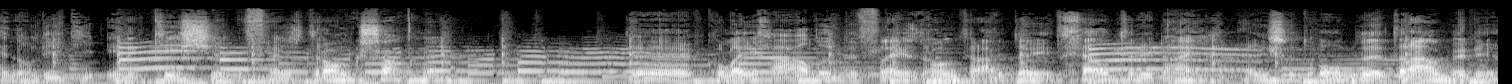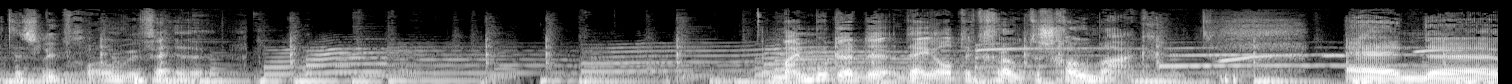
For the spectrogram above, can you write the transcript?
En dan liet hij in een kistje een fles drank zakken. De collega haalde de fles drank eruit, deed het geld erin. Hij hees het op, het raam weer dicht en sliep gewoon weer verder. Mijn moeder deed altijd grote schoonmaak. En... Uh,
